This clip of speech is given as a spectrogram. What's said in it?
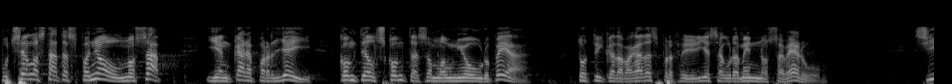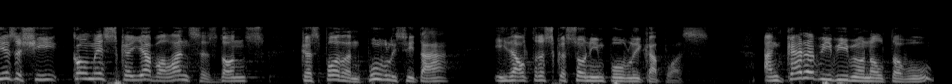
Potser l'estat espanyol no sap, i encara per llei, com té els comptes amb la Unió Europea, tot i que de vegades preferiria segurament no saber-ho. Si és així, com és que hi ha balances, doncs, que es poden publicitar i d'altres que són impublicables? Encara vivim en el tabú?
